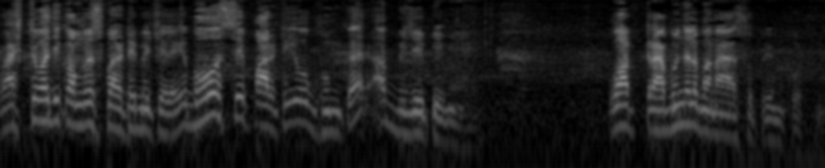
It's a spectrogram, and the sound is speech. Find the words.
राष्ट्रवादी कांग्रेस पार्टी में चले गए। बहुत से पार्टी वो घूमकर अब बीजेपी में है। वो अब ट्राइब्यूनल बनाया सुप्रीम कोर्ट ने।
